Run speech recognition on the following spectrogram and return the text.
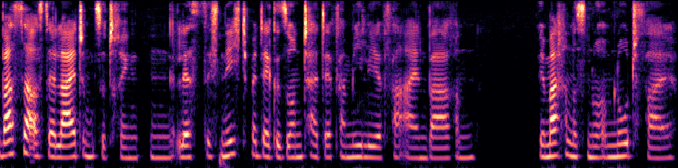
Wasser aus der Leitung zu trinken lässt sich nicht mit der Gesundheit der Familie vereinbaren. Wir machen es nur im Notfall.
